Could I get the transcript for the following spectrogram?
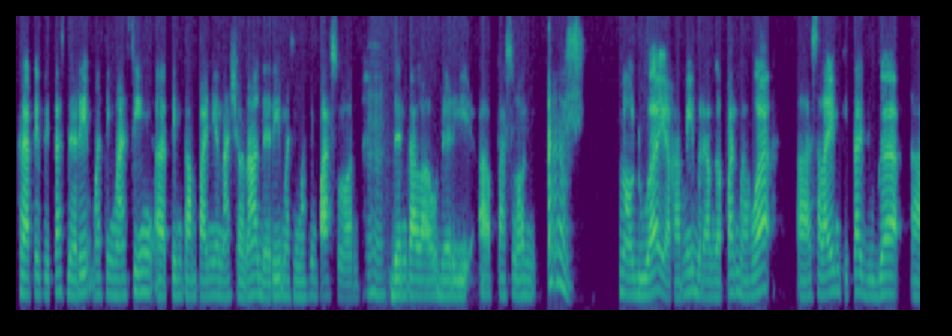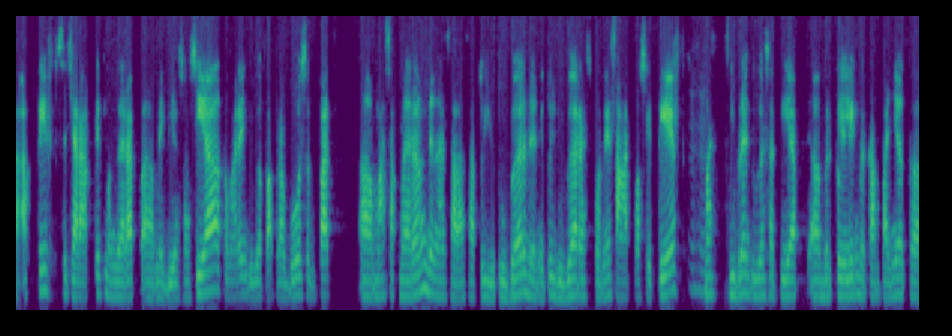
kreativitas dari masing-masing uh, tim kampanye nasional dari masing-masing paslon. Mm -hmm. Dan kalau dari uh, paslon 02 ya kami beranggapan bahwa uh, selain kita juga uh, aktif secara aktif menggarap uh, media sosial kemarin juga Pak Prabowo sempat uh, masak bareng dengan salah satu youtuber dan itu juga responnya sangat positif. Mm-hmm. Mas Gibran juga setiap uh, berkeliling berkampanye ke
